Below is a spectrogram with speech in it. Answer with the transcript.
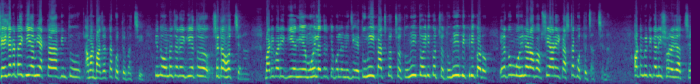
সেই জায়গাটায় গিয়ে আমি একটা কিন্তু আমার বাজারটা করতে পারছি। কিন্তু অন্য জায়গায় গিয়ে তো সেটা হচ্ছে না। বাড়ি বাড়ি গিয়ে নিয়ে মহিলাদেরকে বলে নি যে তুমিই কাজ করছ, তুমিই তৈরি করছ, তুমিই বিক্রি করো। এরকম মহিলার অভাব, সে আর এই কাজটা করতে চাচ্ছে না। অটোমেটিক্যালি সরে যাচ্ছে।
